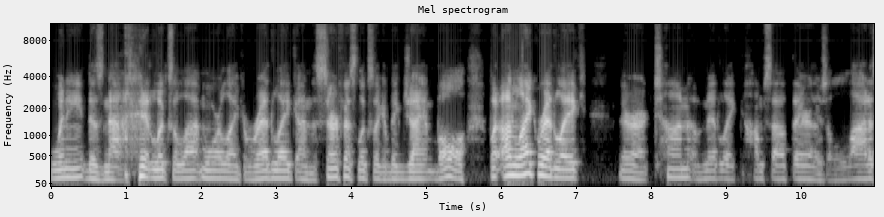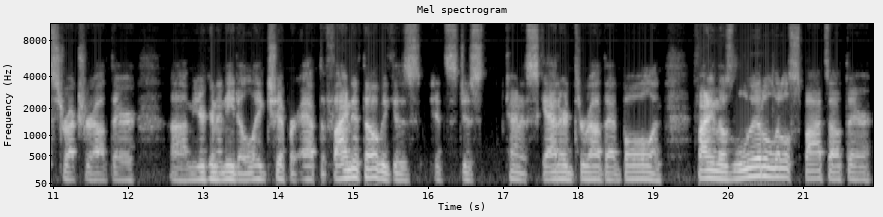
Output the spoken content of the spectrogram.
Winnie does not. It looks a lot more like Red Lake on the surface, looks like a big giant bowl. But unlike Red Lake, there are a ton of mid lake humps out there. There's a lot of structure out there. Um, you're going to need a lake chipper app to find it, though, because it's just kind of scattered throughout that bowl. And finding those little little spots out there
